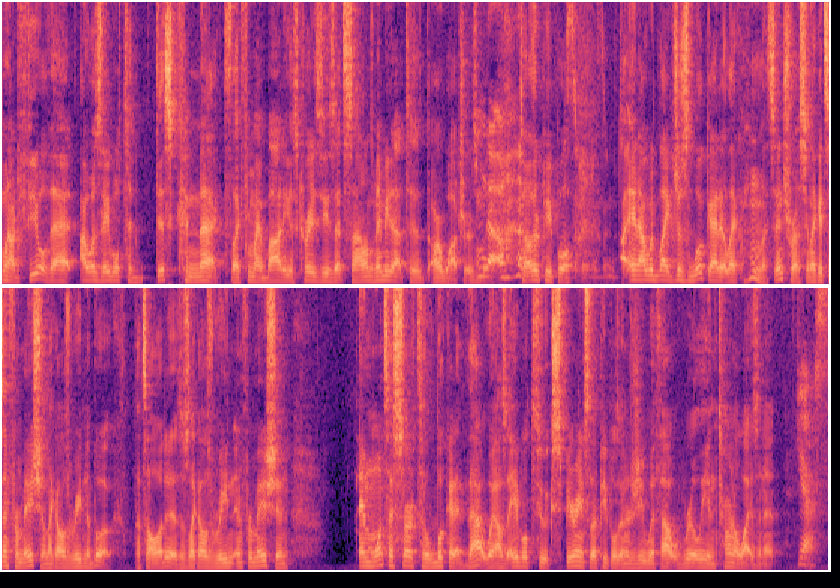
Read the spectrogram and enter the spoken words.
when I'd feel that, I was able to disconnect like from my body. As crazy as that sounds, maybe not to our watchers, but No. to other people. and I would like just look at it like, hmm, that's interesting. Like it's information. Like I was reading a book. That's all it is. It's like I was reading information, and once I started to look at it that way, I was able to experience other people's energy without really internalizing it. Yes.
